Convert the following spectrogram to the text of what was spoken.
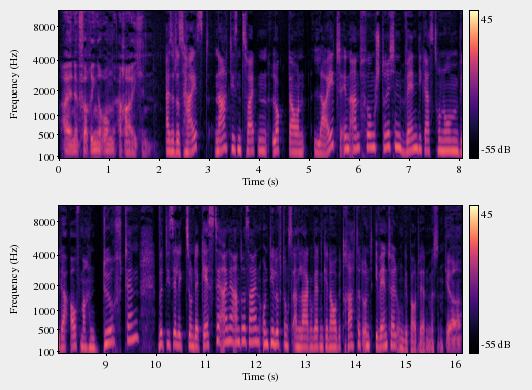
eine Verringerung erreichen. Also das heißt, nach diesem zweiten Lockdown light in Anführungsstrichen, wenn die Gastronomen wieder aufmachen dürften, wird die Selektion der Gäste eine andere sein und die Lüftungsanlagen werden genauer betrachtet und eventuell umgebaut werden müssen. Ja.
